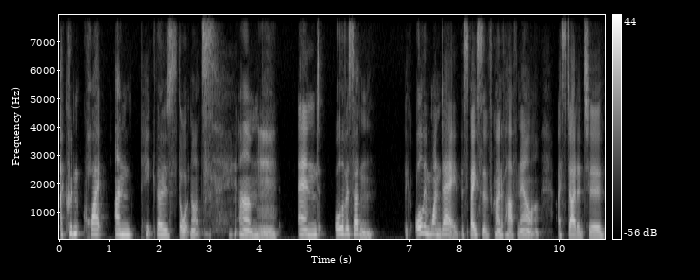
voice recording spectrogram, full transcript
I couldn't quite unpick those thought knots. Um, And all of a sudden, like all in one day, the space of kind of half an hour, I started to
